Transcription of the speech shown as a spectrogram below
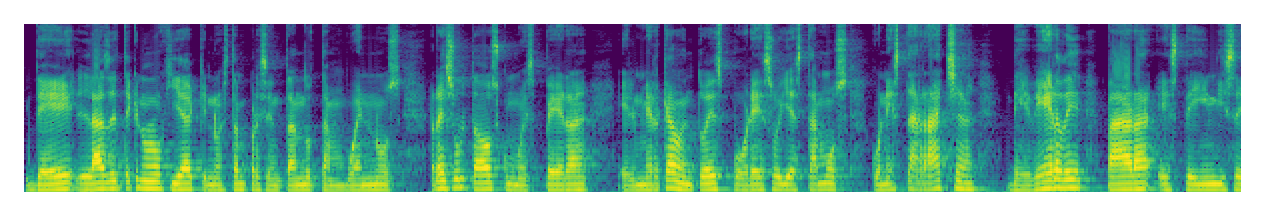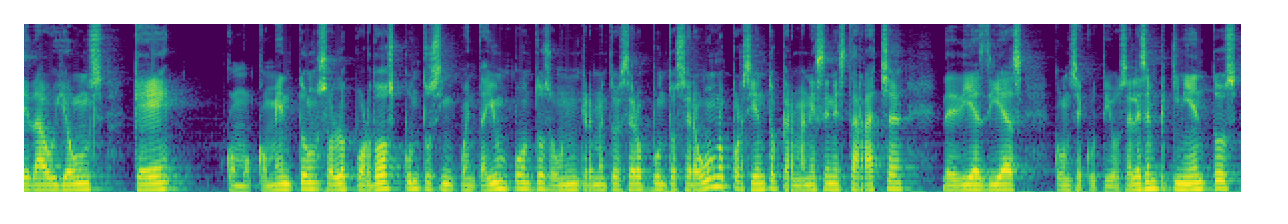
de las de tecnología que no están presentando tan buenos resultados como espera el mercado. Entonces por eso ya estamos con esta racha de verde para este índice Dow Jones que como comento, solo por 2.51 puntos o un incremento de 0.01% permanece en esta racha de 10 días consecutivos. El S&P 500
